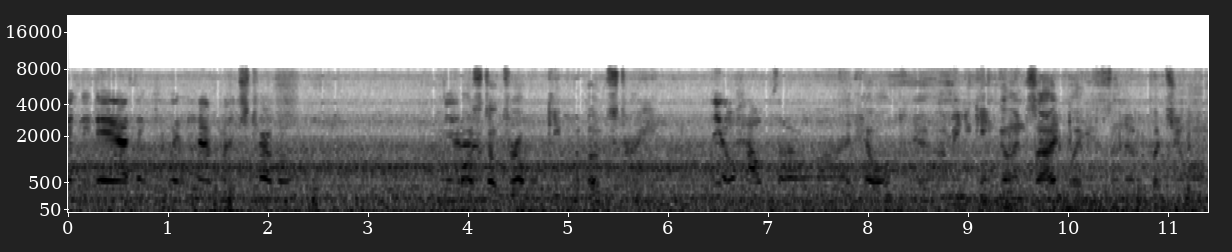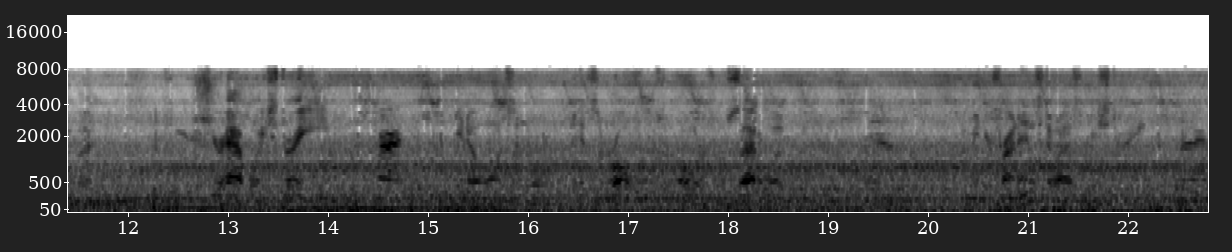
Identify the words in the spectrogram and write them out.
windy day, I think you wouldn't have much trouble. You Well, still trouble keeping the boat straight. it'll help though a lot. It helps, yeah. I mean, you can't go in sideways and it'll put you on, but if you're halfway straight, Right. you know, once it rolls, hits the rollers, the rollers will settle it. Yeah. I mean, your front end still has to be straight. Right.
